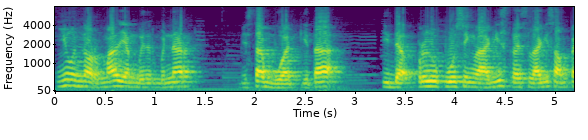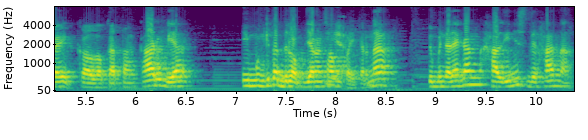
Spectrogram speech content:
new normal yang benar-benar bisa buat kita tidak perlu pusing lagi stres lagi sampai kalau kata Karim ya imun kita drop jangan Iya. sampai karena sebenarnya kan hal ini sederhana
